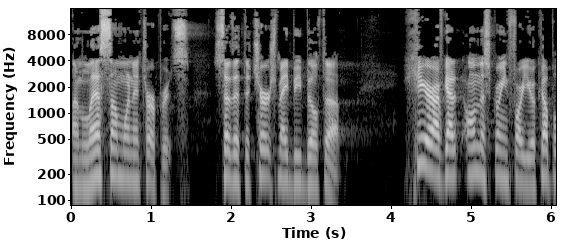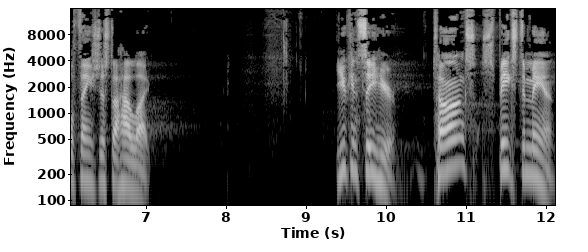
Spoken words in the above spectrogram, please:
unless someone interprets so that the church may be built up. Here, I've got on the screen for you a couple things just to highlight. You can see here, tongues speaks to men.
